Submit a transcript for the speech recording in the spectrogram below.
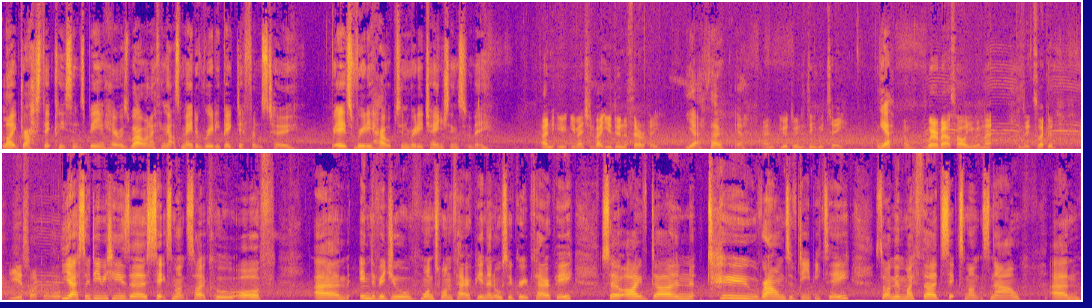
like drastically since being here as well and I think that's made a really big difference too. It's really helped and really changed things for me. And you, you mentioned about you doing the therapy, Yeah, so yeah. and you're doing the DBT. Yeah. And whereabouts are you in that? Because it's like a year cycle, or Yeah, so DBT is a six month cycle of um, individual one to one therapy and then also group therapy. So I've done two rounds of DBT, so I'm in my third six months now. Um,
